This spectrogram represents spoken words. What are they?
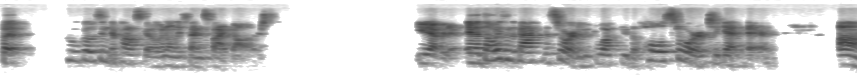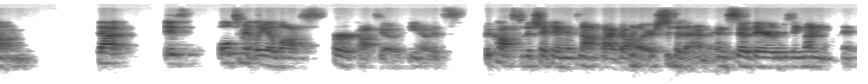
but who goes into Costco and only spends five dollars? You never do, and it's always in the back of the store. You have to walk through the whole store to get there. Um, that is ultimately a loss for Costco. You know, it's the cost of the chicken is not five dollars to them, and so they're losing money on it.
